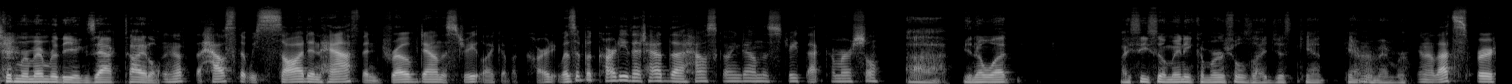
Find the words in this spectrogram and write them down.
I couldn't remember the exact title. The house that we sawed in half and drove down the street like a Bacardi. Was it Bacardi that had the house going down the street? That commercial? Uh, you know what? I see so many commercials, I just can't can't Yeah. remember. You know, that's for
